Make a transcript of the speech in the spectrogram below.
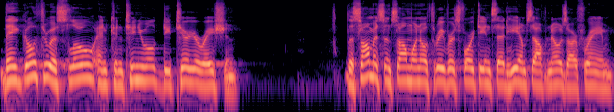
They go through a slow and continual deterioration. The psalmist in Psalm 103, verse 14 said, He himself knows our frame.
